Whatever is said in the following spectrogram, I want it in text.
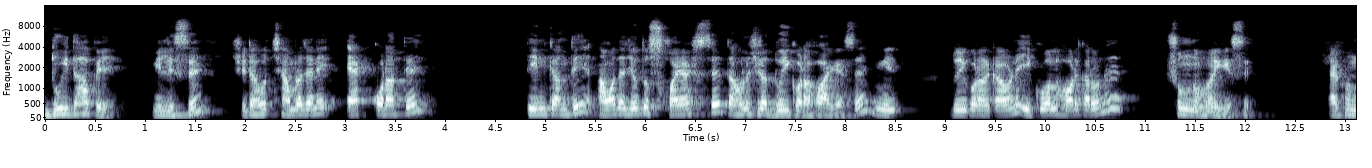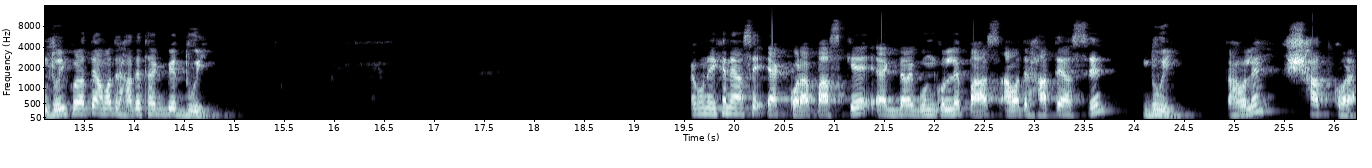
দুই ধাপে মিলেছে। সেটা হচ্ছে আমরা জানি এক করাতে তিন কান্তি, আমাদের যেহেতু ছয় আসছে, তাহলে সেটা দুই করা হয়ে গেছে। দুই করার কারণে ইকুয়াল হওয়ার কারণে শূন্য হয়ে গেছে। এখন দুই করাতে আমাদের হাতে থাকবে দুই। এখন এখানে আছে এক করা, পাঁচকে এক দ্বারা গুণ করলে পাঁচ, আমাদের হাতে আছে দুই। তাহলে সাত করা।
